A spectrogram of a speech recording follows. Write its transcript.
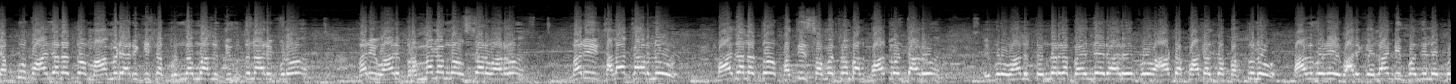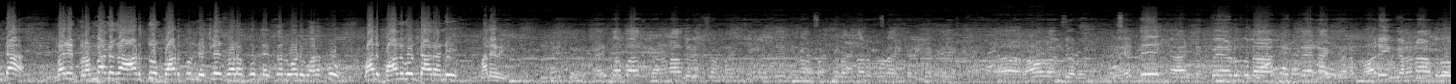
డప్పు బాజాలతో మామిడి హరికృష్ణ బృందం వాళ్ళు దిగుతున్నారు ఇప్పుడు. మరి వారు బ్రహ్మాండంగా వస్తారు వారు. మరి కళాకారులు బాధలతో ప్రతి సంవత్సరం వాళ్ళు పాల్గొంటారు. ఇప్పుడు వాళ్ళు తొందరగా బయలుదేరారు. ఇప్పుడు ఆట పాటలతో భక్తులు పాల్గొని వారికి ఎలాంటి ఇబ్బంది లేకుండా మరి బ్రహ్మాండంగా ఆడుతూ పాడుతూ నెక్లెస్ వరకు నెక్లెస్ రోడ్ వరకు వాళ్ళు పాల్గొంటారని మనవి. హైదరాబాద్ గణనాథుడికి సంబంధించి పెద్ద భక్తులందరూ కూడా ఇక్కడికైతే రావడం జరుగుతుంది. అయితే డెబ్బై అడుగుల ఎత్తైన భారీ గణనాథులు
